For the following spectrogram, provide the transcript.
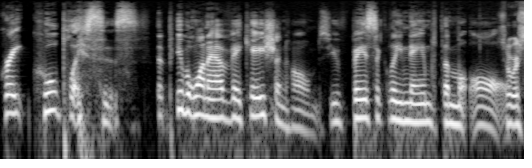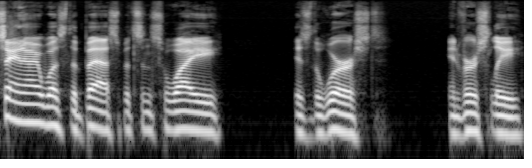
great cool places that people want to have vacation homes. You've basically named them all. So we're saying I was the best, but since Hawaii is the worst, inversely,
